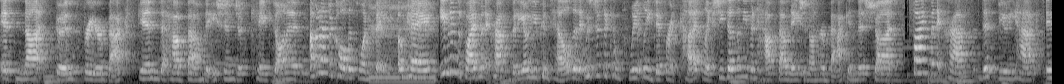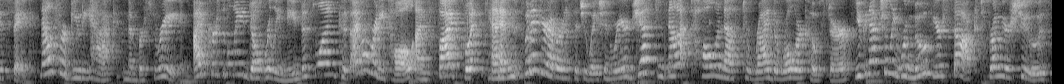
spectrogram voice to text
It's not good for your back skin to have foundation just caked on it. I'm gonna have to call this one fake, mm. okay? Even in the five minute crafts video, you can tell that it was just a completely different cut. Like she doesn't even have foundation on her back in this shot. Five minute crafts, this beauty hack is fake. Now for beauty hack number three. I personally don't really need this one because I'm already tall. I'm five foot 10. But if you're ever in a situation where you're just not tall enough to ride the roller coaster, you can actually remove your socks from your shoes,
